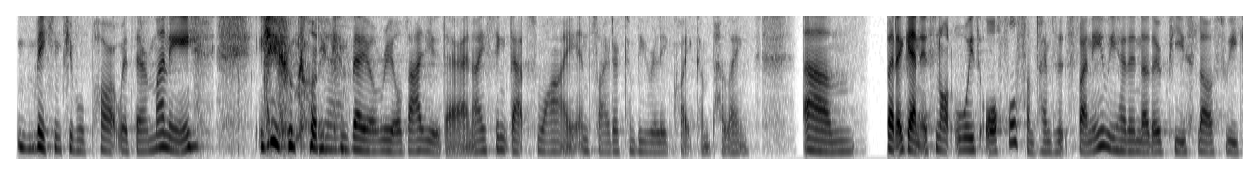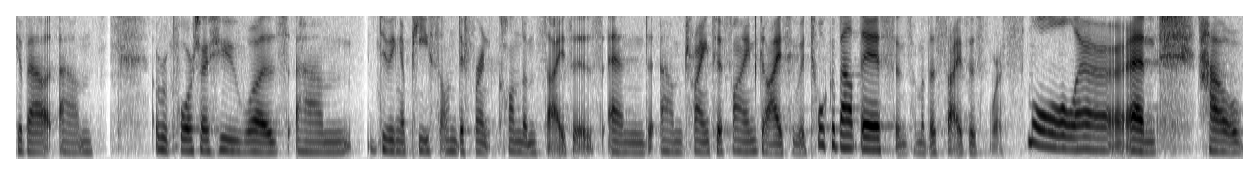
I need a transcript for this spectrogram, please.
making people part with their money, you've got to yeah. convey a real value there. And I think that's why Insider can be really quite compelling. Um, but again, it's not always awful. Sometimes it's funny. We had another piece last week about um, a reporter who was um, doing a piece on different condom sizes and um, trying to find guys who would talk about this, and some of the sizes were smaller, and how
